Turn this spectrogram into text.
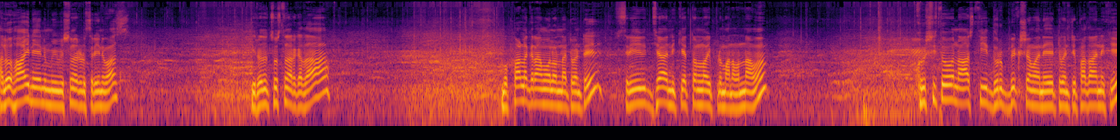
హలో హాయ్ నేను మీ విశ్వనరుడు శ్రీనివాస్. ఈరోజు చూస్తున్నారు కదా ముప్పాళ్ళ గ్రామంలో ఉన్నటువంటి శ్రీ విద్యా నికేతనంలో ఇప్పుడు మనం ఉన్నాము. కృషితో నాస్తి దుర్భిక్షం అనేటువంటి పదానికి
